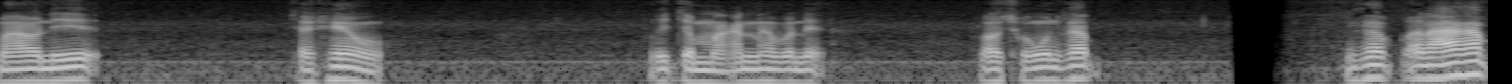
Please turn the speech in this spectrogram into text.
มาวันนี้จะแห้วหรือจะหมานนะครับวันนี้ เราชมกันครับ นี่ครับอานะครับ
